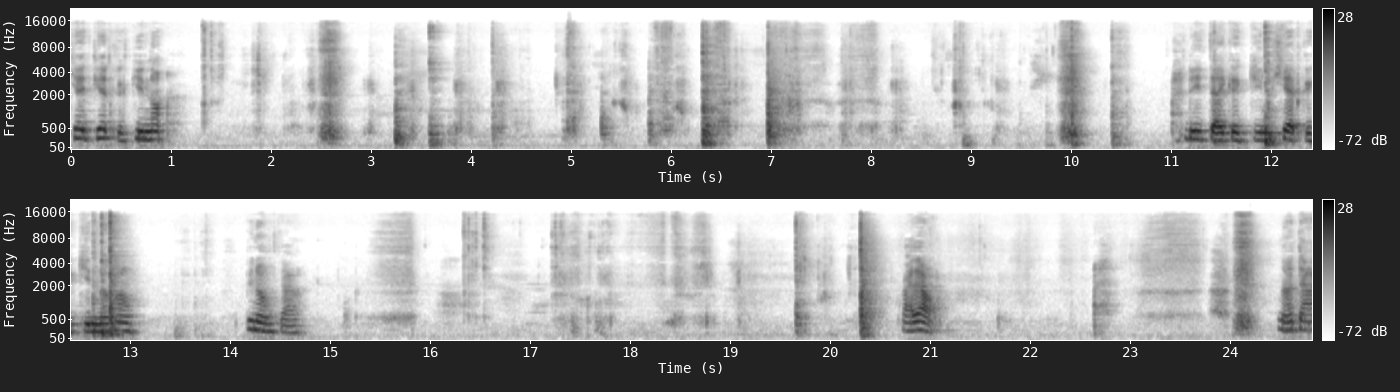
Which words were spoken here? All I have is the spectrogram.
เครียดเครียดก็กินเนาะดีใจก็กินเครียดก็กินนาะเฮา พี่น้องจ๋าไปแล้วนะจ๊ะ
